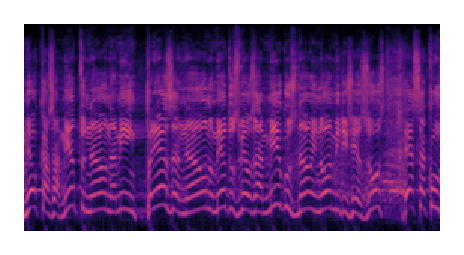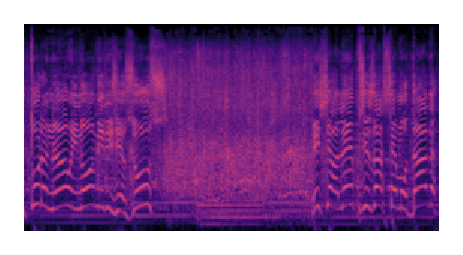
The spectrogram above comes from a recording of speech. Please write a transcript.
meu casamento não, na minha empresa não, no meio dos meus amigos não, em nome de Jesus, essa cultura não, em nome de Jesus. E se a lei precisar ser mudada,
